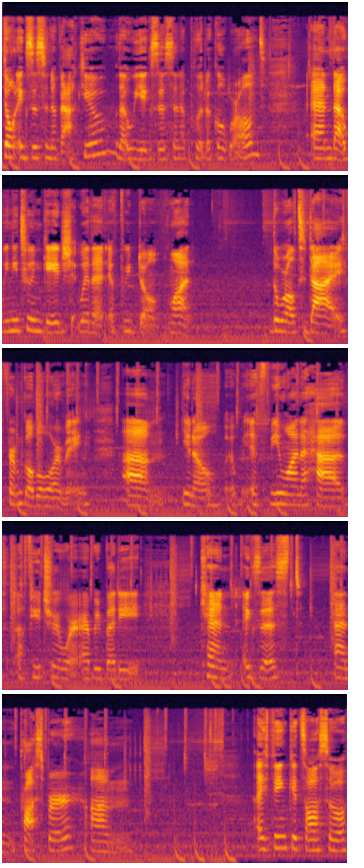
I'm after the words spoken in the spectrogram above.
don't exist in a vacuum, that we exist in a political world, and that we need to engage with it if we don't want the world to die from global warming. Um, you know, if we want to have a future where everybody can exist and prosper, um, I think it's also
